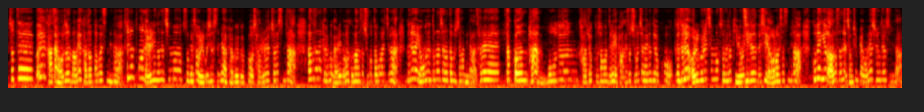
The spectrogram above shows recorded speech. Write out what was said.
저택의 가장 어두운 방에 가뒀다고 했습니다. 수년 동안 엘리너는 침묵 속에서 울고 있었으며 벽을 긁고 자료를 요청했습니다. 아가사는 결국 엘리너가 그 방에서 죽었다고 했지만 그녀의 영혼은 떠나지 않았다고 주장합니다. 살해 사건 밤 모든 가족 구성원들이 방에서 죽은 채 발견되었고 그들의 얼굴이 침묵 속에서 기어 지르듯이 얼어 있었습니다. 고백 이후 아가사는 정신병원에 수용되었습니다.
